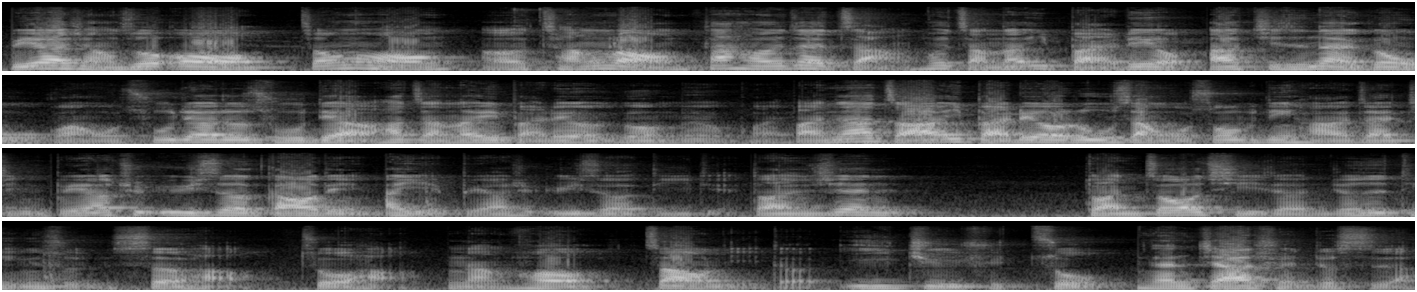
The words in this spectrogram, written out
不要想说哦，中红呃长隆它还会再涨，会涨到一百六啊，其实那也跟我无关，我出掉就出掉，它涨到一百六跟我没有关，反正它涨到一百六的路上，我说不定还会再进，不要去预设高点，那也不要去预设低点，短线短周期的你就是停损设好做好，然后照你的依据去做，你看加权就是啊，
